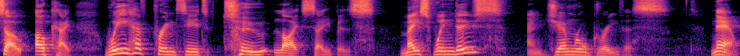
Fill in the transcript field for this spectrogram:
So, okay, we have printed two lightsabers, Mace Windu's and General Grievous. Now,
